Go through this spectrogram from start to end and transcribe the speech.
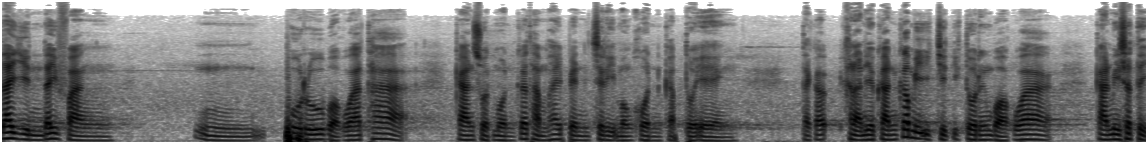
ได้ยินได้ฟังผู้รู้บอกว่าถ้าการสวดมนต์ก็ทำให้เป็นสิริมงคลกับตัวเอง แต่ก็ขณะเดียวกันก็มีอีกจิตอีกตัวหนึ่งบอกว่าการมีสติ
